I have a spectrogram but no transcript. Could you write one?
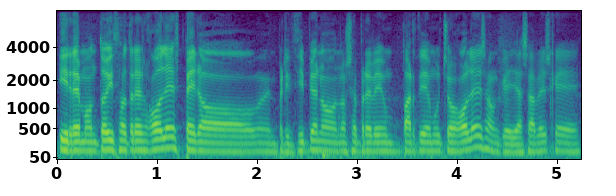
y remontó, hizo tres goles, pero en principio no, no se prevé un partido de muchos goles, aunque ya sabes que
